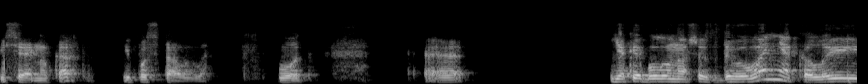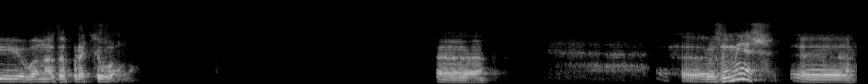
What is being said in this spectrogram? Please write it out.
PCI карту і поставили. От. Е, яке було наше здивування, коли вона запрацювала? Е, е, розумієш, е,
